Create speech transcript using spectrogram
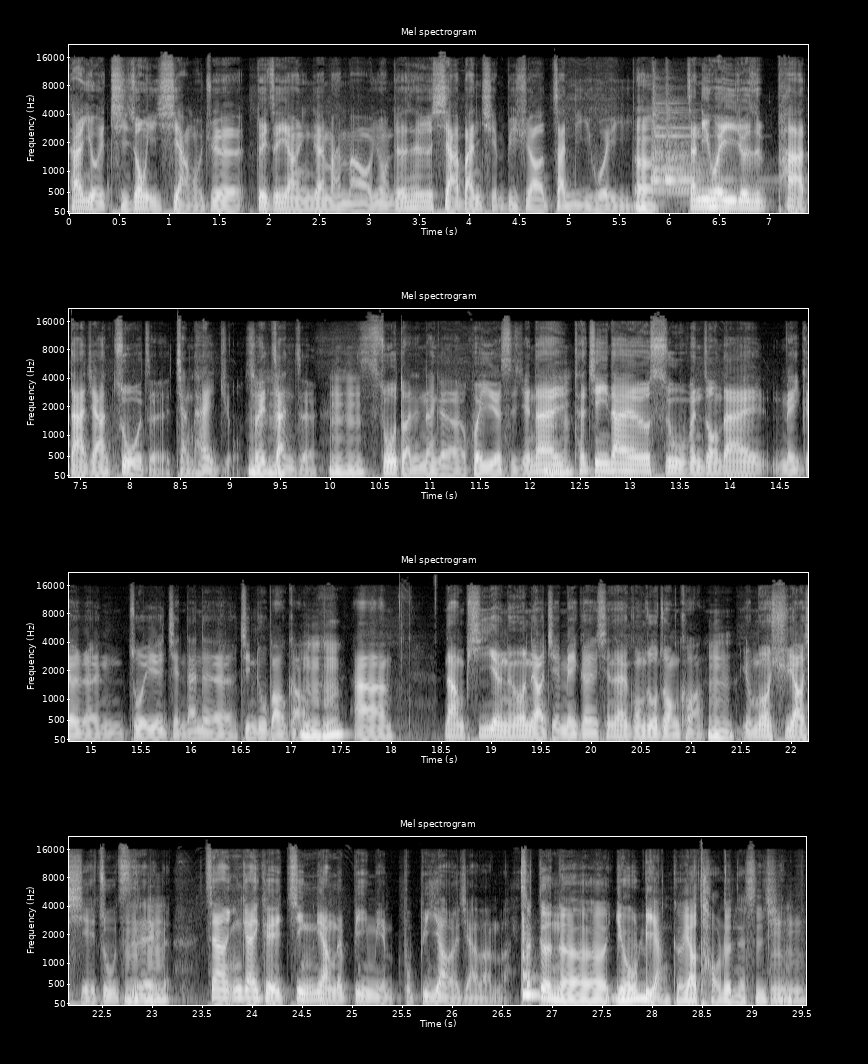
它有其中一项，我觉得对这样应该蛮蛮好用，就是下班前必须要站立会议。嗯。站立会议就是怕大家坐着讲太久，所以站着，嗯哼，缩短的那个会议的时间。大概他建议大概有十五分钟，大概每个人做一个简单的进度报告，嗯哼，啊，让 PM 能够了解每个人现在的工作状况，嗯，有没有需要协助之类的，这样应该可以尽量的避免不必要的加班吧。这个呢，有两个要讨论的事情。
